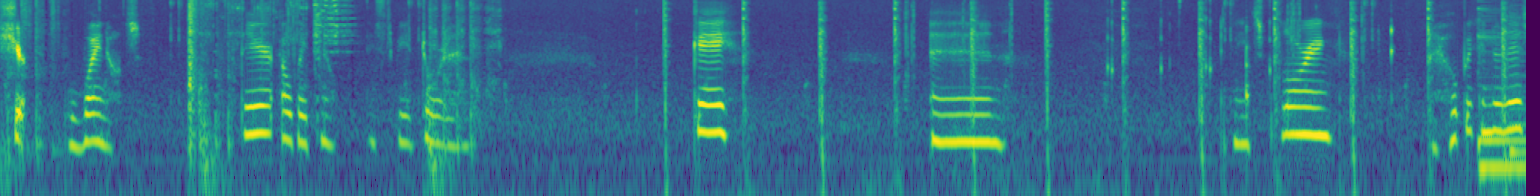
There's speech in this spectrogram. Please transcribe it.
Sure, why not? There. Oh, wait, no. Needs to be a door then. Okay. And needs flooring. I hope we can do this.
